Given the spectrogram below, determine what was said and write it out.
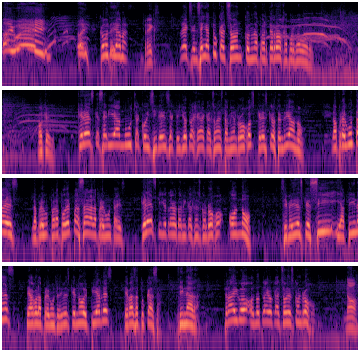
¡Ay, güey! Ay, ¿Cómo te llamas? Rex, Rex, enseña tu calzón con una parte roja, por favor. Ok. ¿Crees que sería mucha coincidencia que yo trajera calzones también rojos? ¿Crees que los tendría o no? La pregunta es, la para poder pasar a la pregunta es, ¿crees que yo traigo también calzones con rojo o no? Si me dices que sí y atinas, te hago la pregunta. Si me dices que no y pierdes, te vas a tu casa, sin nada. ¿Traigo o no traigo calzones con rojo? No,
